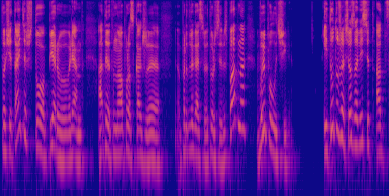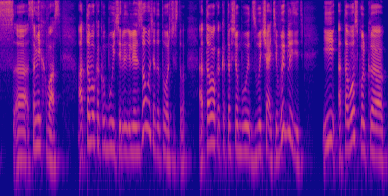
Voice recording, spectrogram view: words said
то считайте, что первый вариант ответа на вопрос, как же продвигать свое творчество бесплатно, вы получили. И тут уже все зависит от э, самих вас, от того, как вы будете реализовывать это творчество, от того, как это все будет звучать и выглядеть, и от того, сколько,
